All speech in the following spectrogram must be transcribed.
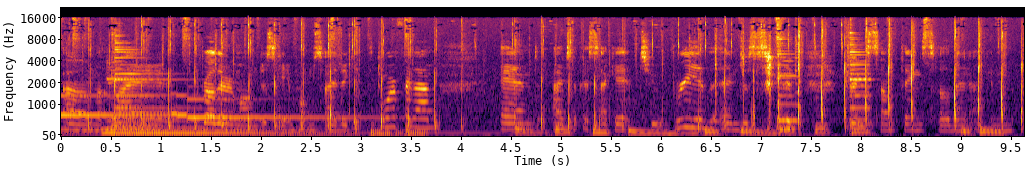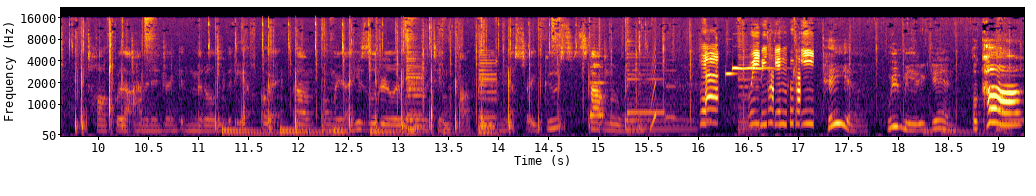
Um, my brother and mom just came home, so I had to get the door for second to breathe and just drink something so then I can talk without having to drink in the middle of the video. Okay, um, oh my god, he's literally wearing the tank top right now. Sorry, Goose, stop moving. Hey, uh, we meet again. Baka!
